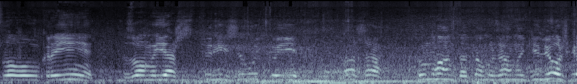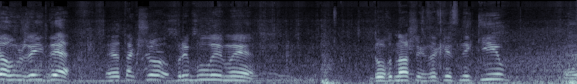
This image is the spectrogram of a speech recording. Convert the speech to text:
слава Україні! З вами я ж Сергій Шелудько і наша команда, там вже воно дільошка вже йде. Е, Так що прибули ми до наших захисників. Е,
